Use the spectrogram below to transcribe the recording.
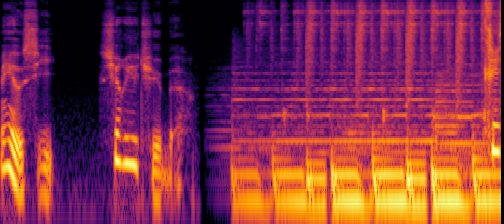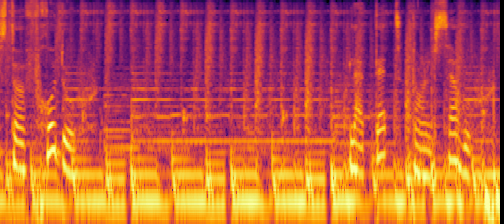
mais aussi sur YouTube. Christophe Rodeau. La tête dans le cerveau.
